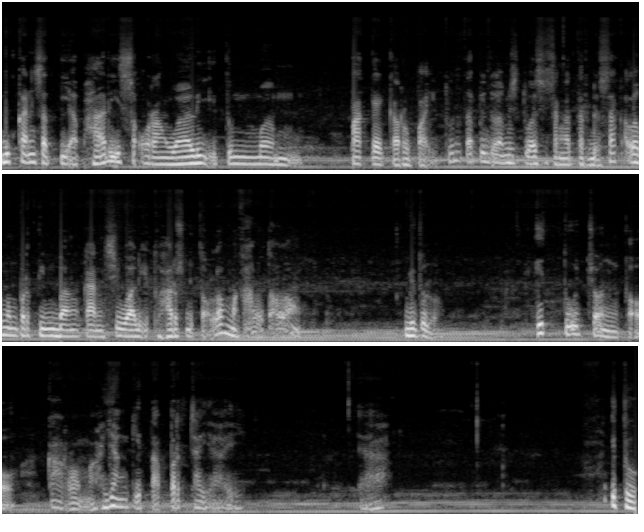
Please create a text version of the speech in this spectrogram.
bukan setiap hari seorang wali itu memakai karomah itu, tetapi dalam situasi sangat terdesak kalau mempertimbangkan si wali itu harus ditolong, maka lo tolong. Gitu loh. Itu contoh karomah yang kita percayai ya itu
